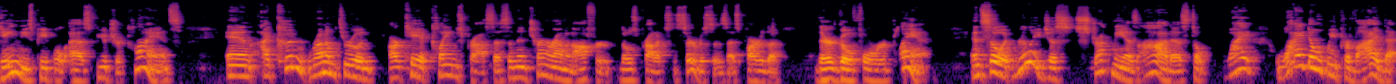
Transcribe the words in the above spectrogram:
gain these people as future clients. And I couldn't run them through an archaic claims process and then turn around and offer those products and services as part of the their go forward plan. And so it really just struck me as odd as to why why don't we provide that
